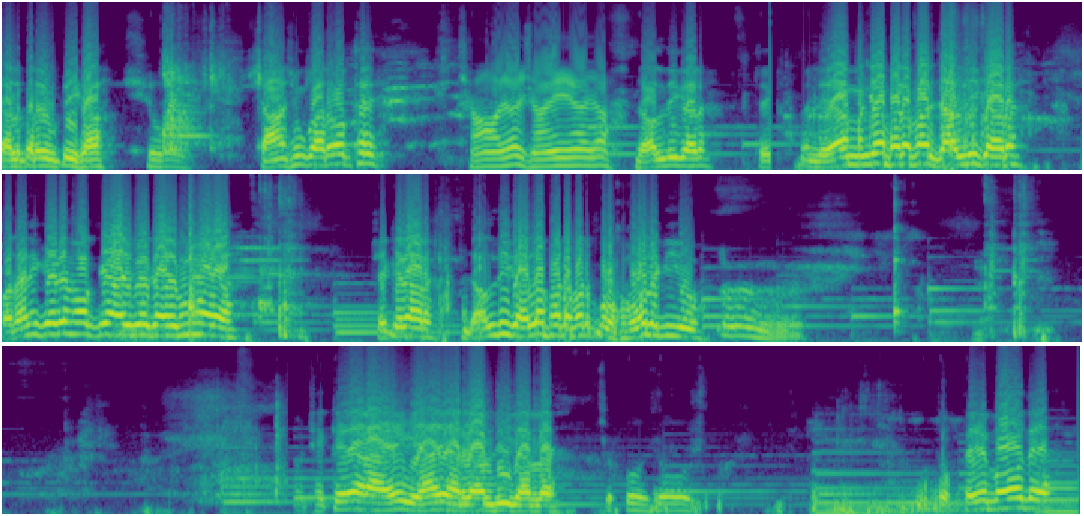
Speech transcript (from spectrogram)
ਚੱਲ ਪਰੇ ਰੋਟੀ ਖਾ। ਸ਼ੋ ਛਾਂ ਛੂ ਕਰ ਉੱਥੇ। ਛਾਂ ਆ ਜਾ ਛਾਂ ਆ ਜਾ। ਜਲਦੀ ਕਰ। ਠੀਕ। ਲਿਆ ਮੰਗਿਆ ਫਟਾਫਟ ਜਲਦੀ ਕਰ। ਪਤਾ ਨਹੀਂ ਕਿਹੜੇ ਮੌਕੇ ਆ ਜਾਵੇ ਗਾਲੇ ਮੂੰਹ ਵਾਲਾ। ਠੇਕੇਦਾਰ ਜਲਦੀ ਕਰ ਲੈ ਫਟਾਫਟ ਭੁੱਖ ਬਹੁਤ ਲੱਗੀ ਉਹ ਠੇਕੇਦਾਰ ਆਏ ਗਿਆ ਯਾਰ ਜਲਦੀ ਕਰ ਲੈ। ਚੁੱਪੋ ਚੋ ਧੁੱਪੇ ਬਹੁਤ ਆ।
